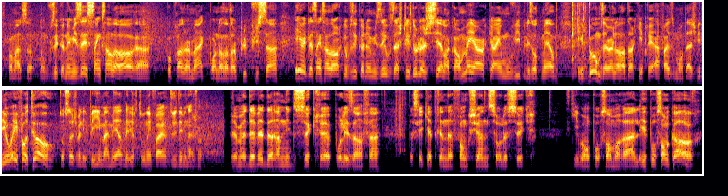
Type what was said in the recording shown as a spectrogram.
c'est pas mal ça. Donc, vous économisez 500 à pour prendre un Mac pour un ordinateur plus puissant. Et avec les 500 que vous économisez, vous achetez deux logiciels encore meilleurs qu'iMovie et les autres merdes. Et boum, vous avez un ordinateur qui est prêt à faire du montage vidéo et photo. Sur ça, je vais aller payer ma merde et aller retourner faire du déménagement. Je me devais de ramener du sucre pour les enfants parce que Catherine fonctionne sur le sucre, ce qui est bon pour son moral et pour son corps.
